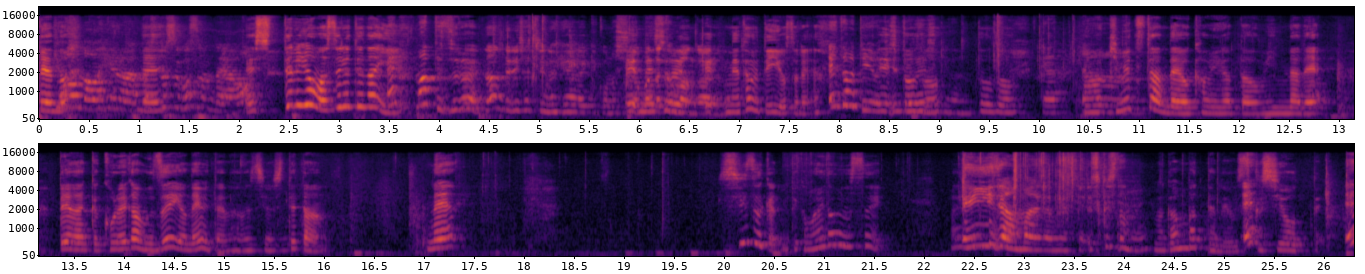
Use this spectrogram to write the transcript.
てんの、今日のお昼はね私と過ごすんだよ、え知ってるよ？忘れてない？待ってずるい。なんでリサチの部屋だけこのえ白バタねそれクマンがあるの？えね食べていいよそれ。え食べていいよ。私えどうぞ。どうぞ。やった今決めてたんだよ髪型をみんなで。でなんかこれがむずいよねみたいな話をしてたんね。静かに。てか前髪薄い。えいいじゃん前髪薄い。薄くしたの？今頑張ってんだよ薄くしようって。え偉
